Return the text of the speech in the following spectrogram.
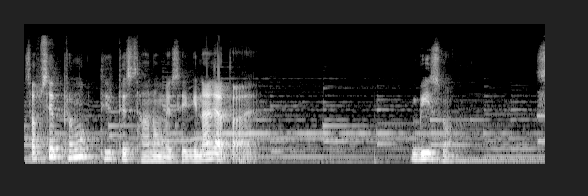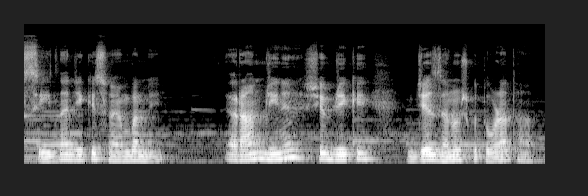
सबसे प्रमुख तीर्थ स्थानों में से गिना जाता है। बीसवा सीता जी के स्वयंवर में राम जी ने शिव जी के जिस धनुष को तोड़ा था,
